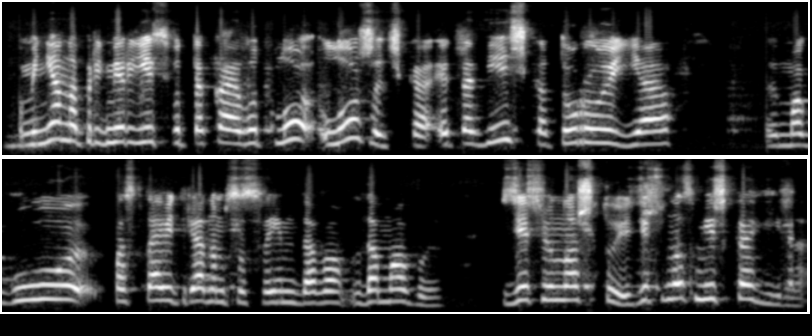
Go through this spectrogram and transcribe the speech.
у меня, например, есть вот такая вот ложечка. Это вещь, которую я могу поставить рядом со своим домовым. Здесь у нас что? Здесь у нас мешковина.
